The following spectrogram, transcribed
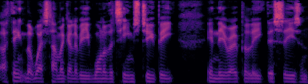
I think that West Ham are going to be one of the teams to beat in the Europa League this season.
